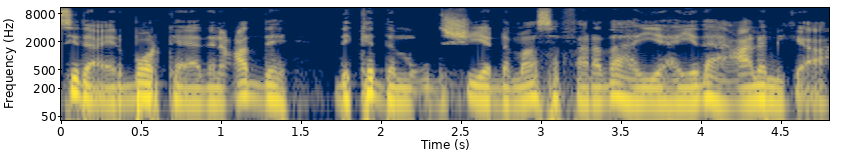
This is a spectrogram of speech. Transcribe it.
sida ayrboorka aadan cadde dekedda muqdisho iyo dhammaan safaaradaha iyo hay'adaha caalamiga ah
